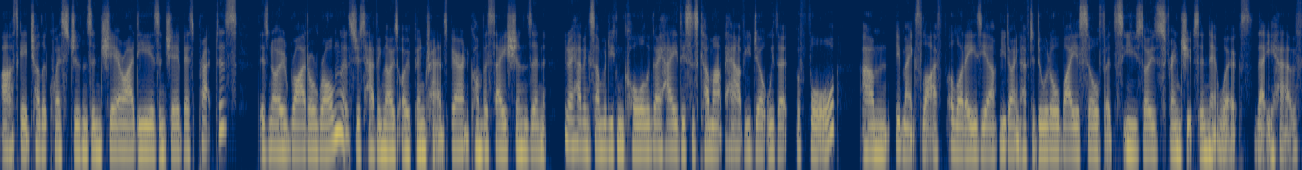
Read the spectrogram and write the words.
ask each other questions and share ideas and share best practice. There's no right or wrong. It's just having those open, transparent conversations and you know having someone you can call and go, "Hey, this has come up. How have you dealt with it before?" um, it makes life a lot easier. You don't have to do it all by yourself. It's use those friendships and networks that you have.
